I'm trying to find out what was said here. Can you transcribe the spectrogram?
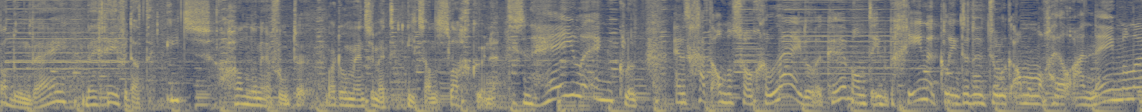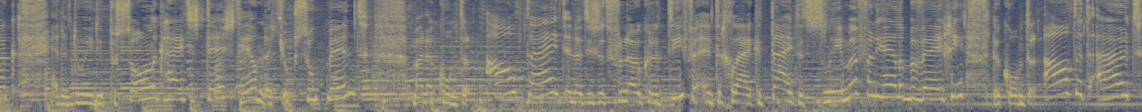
Wat doen wij? Wij geven dat iets handen en voeten, waardoor mensen met iets aan de slag kunnen. Het is een hele enge club. En het gaat allemaal zo geleidelijk. Hè? Want in het begin dan klinkt het natuurlijk allemaal nog heel aannemelijk. En dan doe je die persoonlijkheidstest, hè, omdat je op zoek bent. Maar dan komt er altijd, en dat is het verneukeratieve en tegelijkertijd het slimme van die hele beweging. Er komt er altijd uit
